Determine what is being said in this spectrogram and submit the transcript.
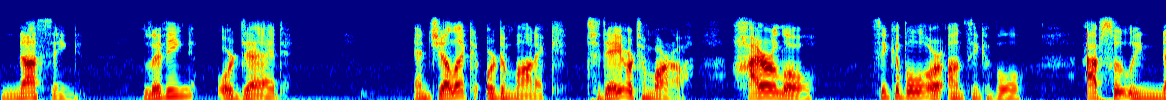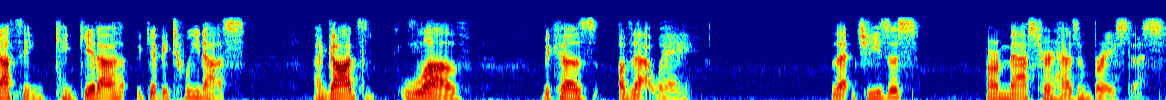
nothing, living or dead, angelic or demonic, today or tomorrow, high or low, thinkable or unthinkable, absolutely nothing can get get between us and God's love because of that way. That Jesus, our Master, has embraced us.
